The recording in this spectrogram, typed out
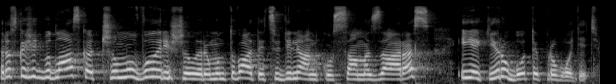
Розкажіть, будь ласка, чому вирішили ремонтувати цю ділянку саме зараз і які роботи проводять?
